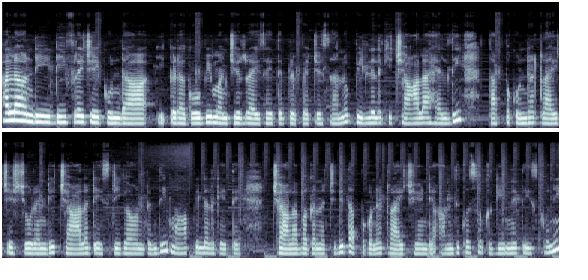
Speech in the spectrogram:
హలో అండి డీప్ ఫ్రై చేయకుండా ఇక్కడ గోబీ మంచూరి రైస్ అయితే ప్రిపేర్ చేశాను. పిల్లలకి చాలా హెల్దీ తప్పకుండా ట్రై చేసి చూడండి. చాలా టేస్టీగా ఉంటుంది. మా పిల్లలకైతే చాలా బాగా నచ్చింది. తప్పకుండా ట్రై చేయండి. అందుకోసం ఒక గిన్నె తీసుకొని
